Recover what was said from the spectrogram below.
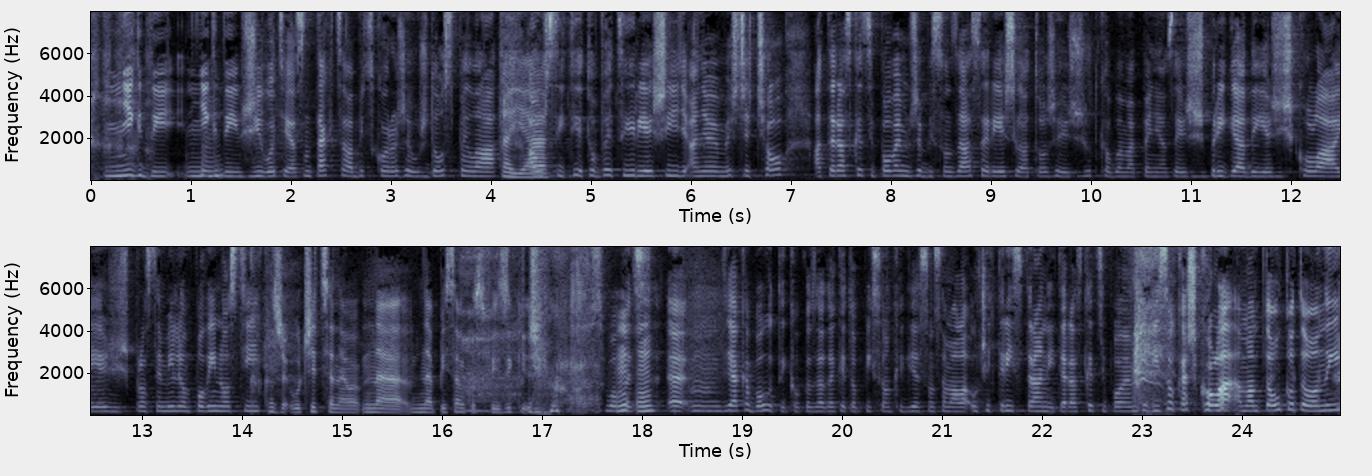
Nikdy, nikdy v živote. Ja som tak chcela byť skoro, že už dospelá a, ja. a už si tieto veci riešiť a neviem ešte čo. A teraz keď si poviem, že by som zase riešila to, že ježiš, Žutka bude mať peniaze, ježiš brigády, ježiš škola, ježiš proste milión povinností. Akože učiť sa na, na, na písomku z fyziky. Že... Vôbec. E, ďaká Bohu, ty koko, za takéto písomky, kde som sa mala učiť tri strany. Teraz keď si poviem, že vysoká škola a mám toľko tóny,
